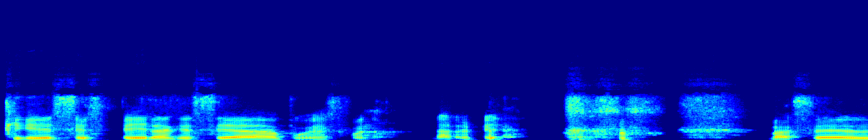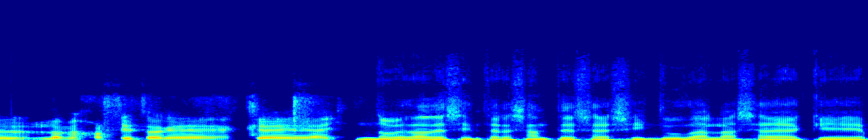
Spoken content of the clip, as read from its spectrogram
que se espera que sea, pues bueno, la repera. va a ser lo mejorcito que, hay. Novedades interesantes, eh, sin duda, las eh, que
